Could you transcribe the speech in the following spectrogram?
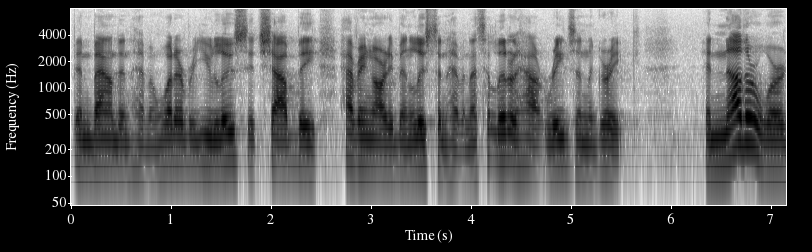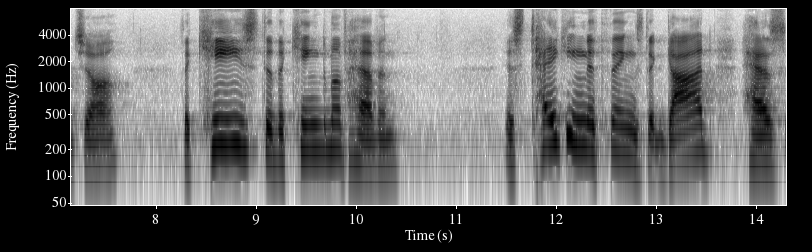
been bound in heaven. Whatever you loose, it shall be, having already been loosed in heaven. That's literally how it reads in the Greek. In other words, y'all, the keys to the kingdom of heaven is taking the things that God has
